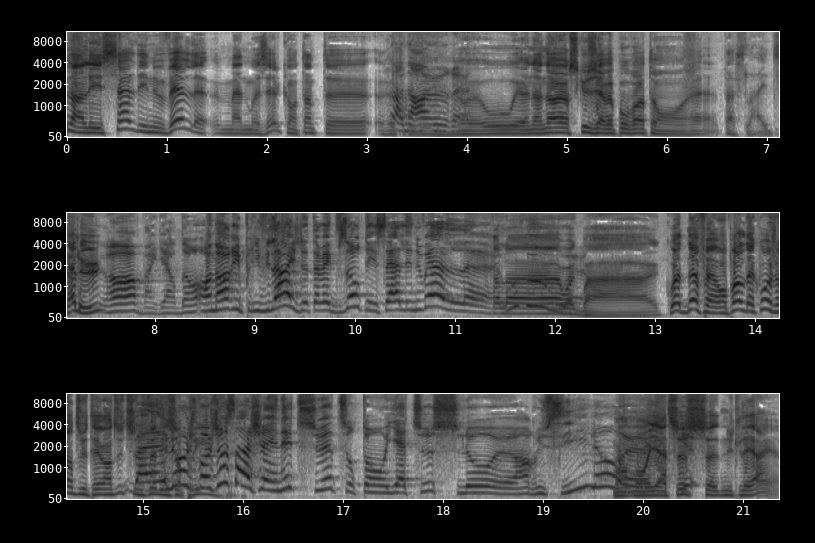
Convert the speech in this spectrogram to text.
dans les salles des nouvelles, mademoiselle. Contente de te. Honneur. Euh, oui, un honneur. Excuse, j'avais pas ouvert ton, euh, ta slide. Salut! Ah, ben gardons. Honneur et privilège d'être avec vous autres, les salles des nouvelles. Ouais, quoi de neuf? On parle de quoi aujourd'hui? T'es rendu, tu Ben nous fais des là, je vais juste enchaîner tout de suite sur ton hiatus là, euh, en Russie. Là, Mon, euh, mon hiatus euh, nucléaire?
